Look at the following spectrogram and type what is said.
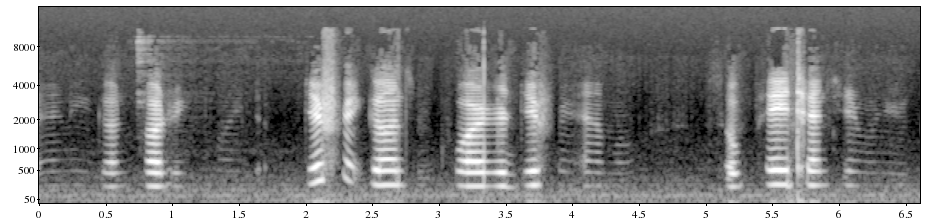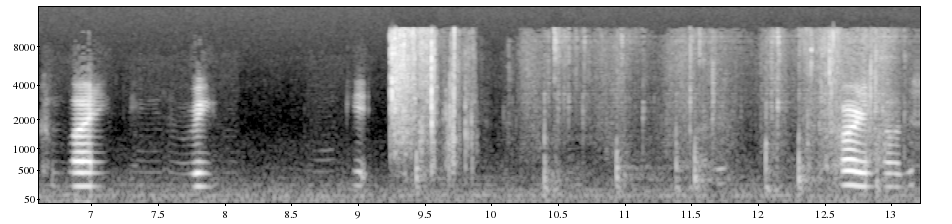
any gunpowder you find. Different guns require different ammo, so pay attention when you're combining things or you won't get. I already know this.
